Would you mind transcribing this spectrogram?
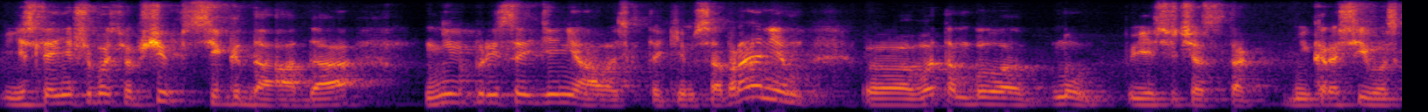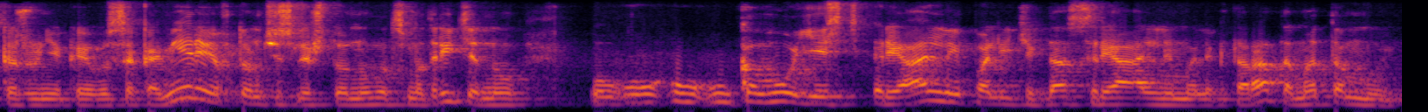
если я не ошибаюсь, вообще всегда, да, не присоединялась к таким собраниям. Э, в этом было, ну, я сейчас так некрасиво скажу, некое высокомерие, в том числе, что, ну вот смотрите, ну, у, у, у кого есть реальный политик, да, с реальным электоратом, это мы.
